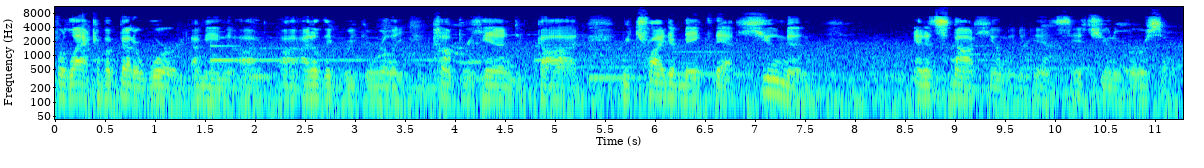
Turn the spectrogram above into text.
for lack of a better word. I mean, uh, I don't think we can really comprehend God. We try to make that human, and it's not human. It's it's universal,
